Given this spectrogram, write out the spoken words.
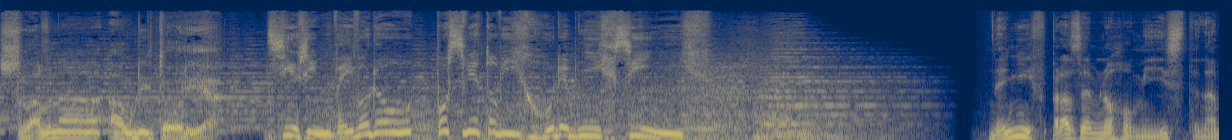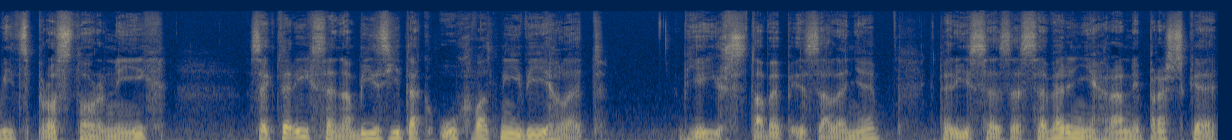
Slavná auditoria. Cířím vejvodou po světových hudebních síních. Není v Praze mnoho míst, navíc prostorných, ze kterých se nabízí tak úchvatný výhled. V jejíž staveb i zeleně, který se ze severní hrany pražské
